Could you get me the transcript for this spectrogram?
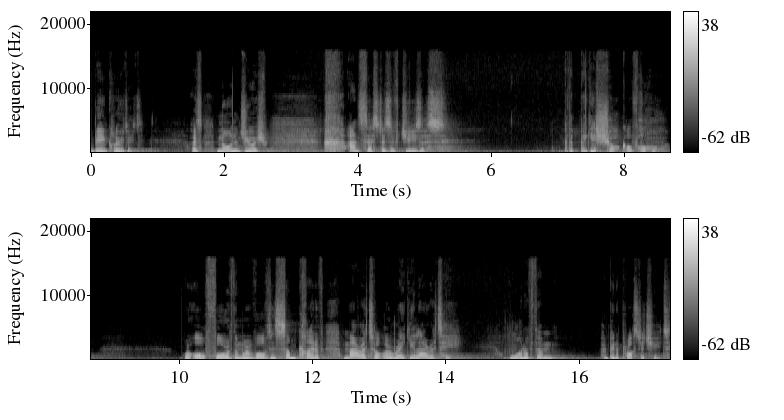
be included as non Jewish ancestors of Jesus. But the biggest shock of all were all four of them were involved in some kind of marital irregularity. One of them had been a prostitute,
